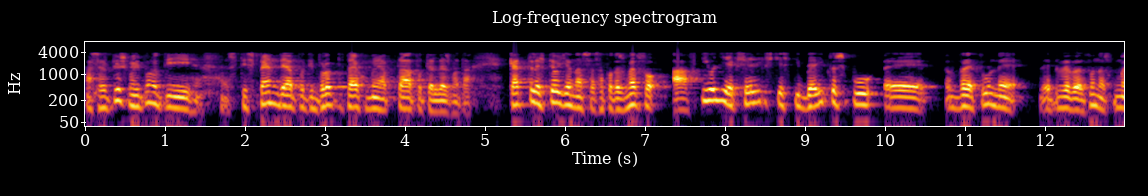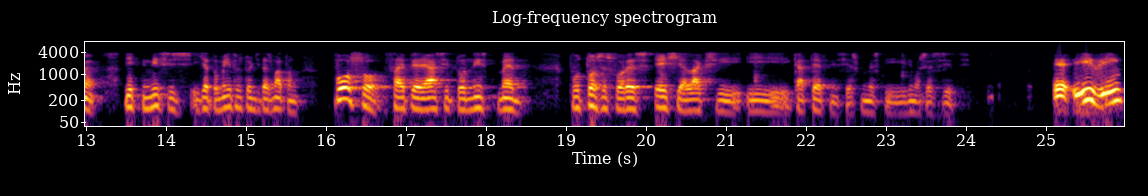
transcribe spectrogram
Ας ελπίσουμε λοιπόν ότι στις 5 από την πρώτη θα έχουμε αυτά αποτελέσματα. Κάτι τελευταίο για να σας αποδεσμεύσω. Αυτή όλη η εξέλιξη και στην περίπτωση που ε, βρεθούν, επιβεβαιωθούν ας πούμε διεκτιμήσεις για το μέγεθος των κοιτασμάτων πόσο θα επηρεάσει τον EastMed που τόσες φορές έχει αλλάξει η κατεύθυνση ας πούμε στη δημοσία συζήτηση; Ε, ήδη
